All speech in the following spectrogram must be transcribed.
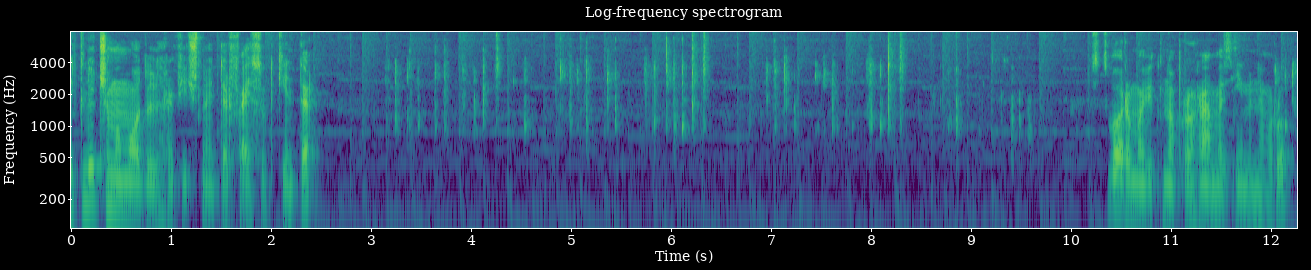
Підключимо модуль графічного інтерфейсу Tkinter. Створимо вікно програми з іменем root.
